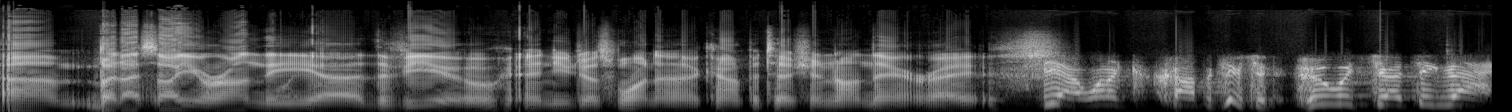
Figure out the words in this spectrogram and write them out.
Um, but I saw you were on the uh, the View, and you just won a competition on there, right? Yeah, I won a competition. Who was judging that?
